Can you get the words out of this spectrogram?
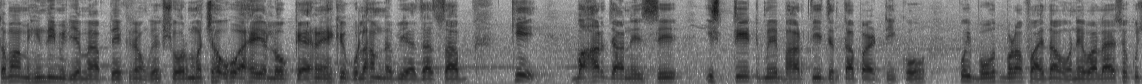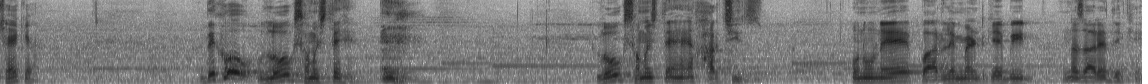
तमाम हिंदी मीडिया में आप देख रहे होंगे एक शोर मचा हुआ है या लोग कह रहे हैं कि गुलाम नबी आज़ाद साहब के बाहर जाने से स्टेट में भारतीय जनता पार्टी को कोई बहुत बड़ा फ़ायदा होने वाला है, ऐसा कुछ है क्या? देखो, लोग समझते हैं। लोग समझते हैं हर चीज़। उन्होंने पार्लियामेंट के भी नज़ारे देखे।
